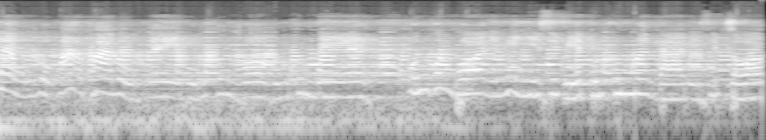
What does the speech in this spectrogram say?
เนี่ยลูกมาพาลูกไงคุณคุณพ่อคุณคุณแม่คุณคุณพ่อนี่มียี่สิบเอ็ดคุณคุณมารดานี่สิบสอง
